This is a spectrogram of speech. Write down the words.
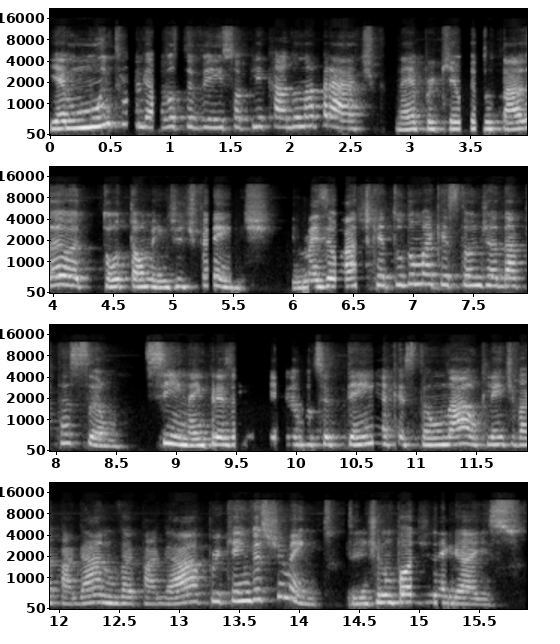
e é muito legal você ver isso aplicado na prática, né, porque o resultado é totalmente diferente, mas eu acho que é tudo uma questão de adaptação. Sim, na empresa você tem a questão, ah, o cliente vai pagar, não vai pagar, porque é investimento, a gente não pode negar isso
